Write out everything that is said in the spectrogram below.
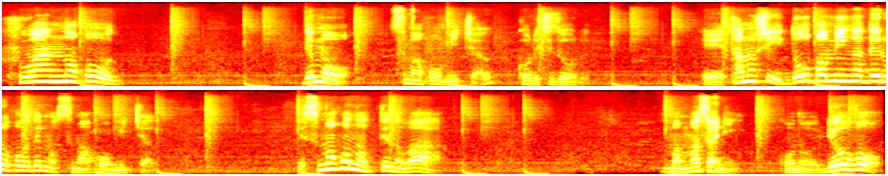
不安の方でもスマホを見ちゃう。コルチゾール、えー楽しい。ドーパミンが出る方でもスマホを見ちゃう。でスマホ脳っていうのは、まあ、まさにこの両方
